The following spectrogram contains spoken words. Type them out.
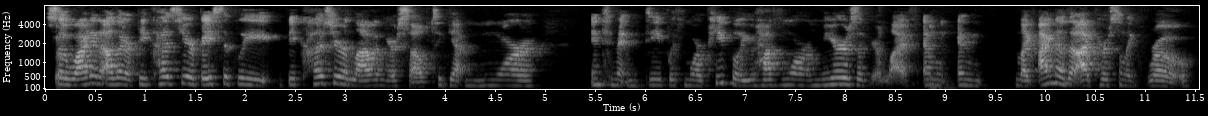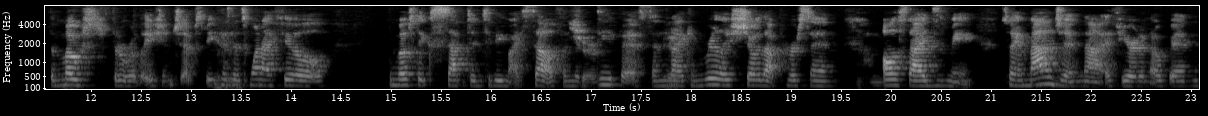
So why did other because you're basically because you're allowing yourself to get more intimate and deep with more people, you have more mirrors of your life. And Mhm. and like I know that I personally grow the Mhm. most through relationships because Mhm. it's when I feel the most accepted to be myself and the deepest and Yeah. I can really show that person Mhm, all sides of me. So imagine that if you're in an open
